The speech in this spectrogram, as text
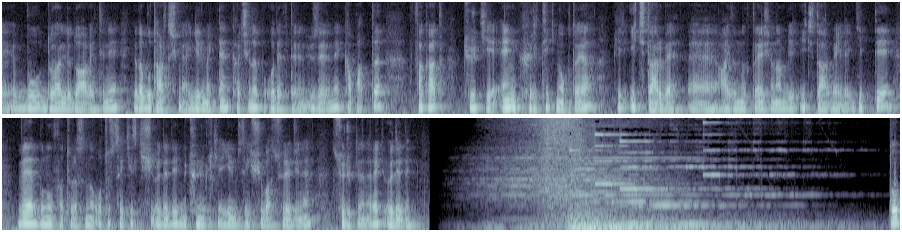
e, bu dualli davetini ya da bu tartışmaya girmekten kaçınıp o defterin üzerini kapattı. Fakat Türkiye en kritik noktaya bir iç darbe, e, aydınlıkta yaşanan bir iç darbeyle gitti ve bunun faturasını 38 kişi ödedi. Bütün ülke 28 Şubat sürecine sürüklenerek ödedi. Doğu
